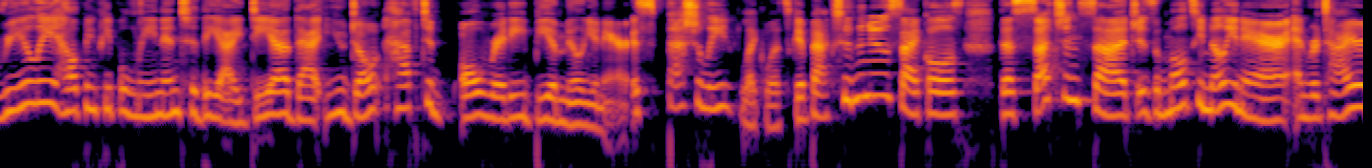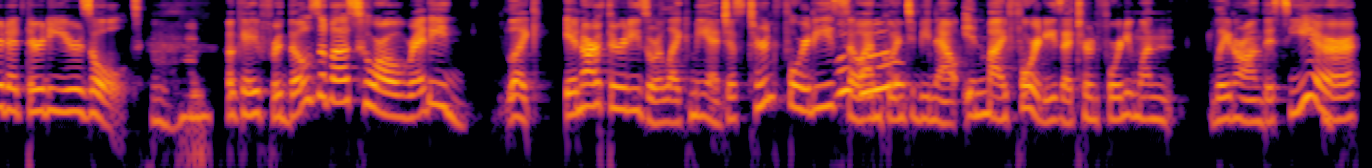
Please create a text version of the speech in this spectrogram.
really helping people lean into the idea that you don't have to already be a millionaire, especially like let's get back to the news cycles. The such and such is a multimillionaire and retired at 30 years old. Mm-hmm. Okay, for those of us who are already like in our 30s or like me, I just turned 40, so I'm going to be now in my 40s. I turned 41 later on this year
